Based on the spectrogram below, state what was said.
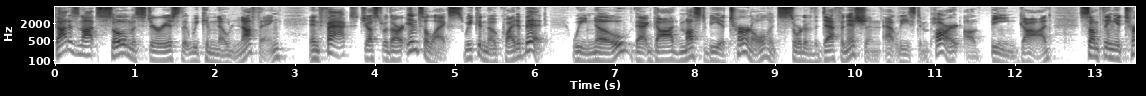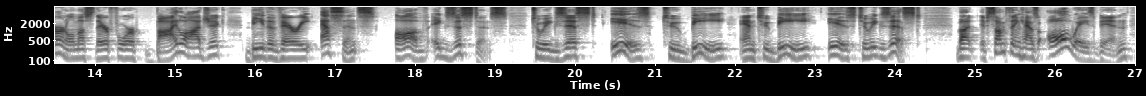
God is not so mysterious that we can know nothing. In fact, just with our intellects, we can know quite a bit. We know that God must be eternal. It's sort of the definition, at least in part, of being God. Something eternal must therefore, by logic, be the very essence of existence. To exist is to be, and to be is to exist. But if something has always been,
